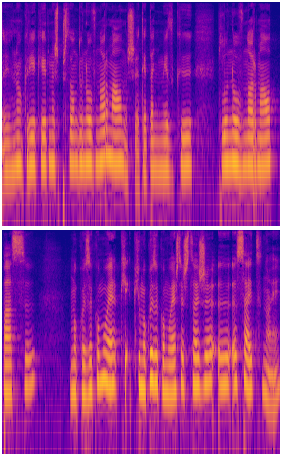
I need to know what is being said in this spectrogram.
eu não queria cair na expressão do novo normal, mas até tenho medo que pelo novo normal passe uma coisa como é que, uma coisa como esta seja uh, aceite, não é?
